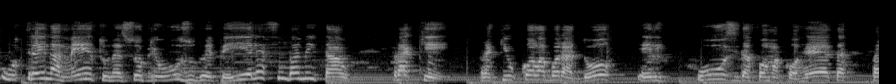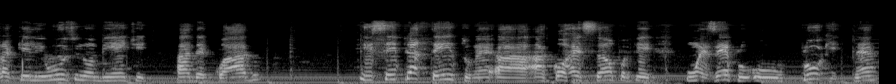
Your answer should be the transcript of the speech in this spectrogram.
o treinamento né, sobre o uso do EPI ele é fundamental. Para quê? Para que o colaborador ele use da forma correta, para que ele use no ambiente adequado e sempre atento né, à, à, correção, porque um exemplo, o plug, né,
